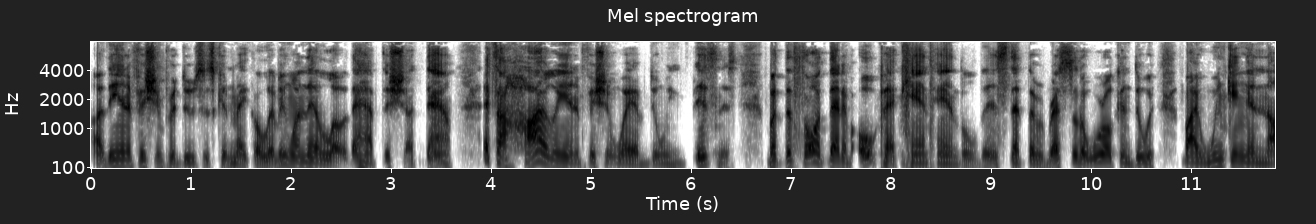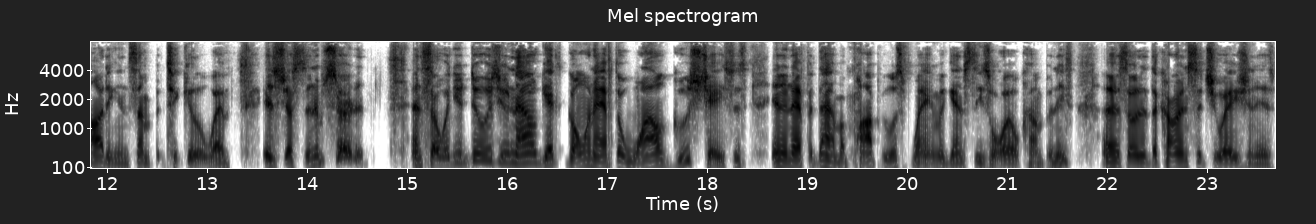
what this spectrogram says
uh, the inefficient producers can make a living. When they're low, they have to shut down. It's a highly inefficient way of doing business. But the thought that if OPEC can't handle this, that the rest of the world can do it by winking and nodding in some particular way is just an absurdity. And so what you do is you now get going after wild goose chases in an effort to have a populist blame against these oil companies, uh, so that the current situation is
